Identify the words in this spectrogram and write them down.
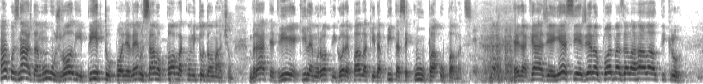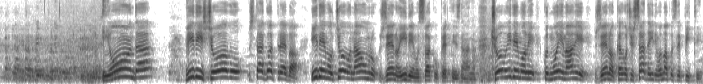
Ako znaš da muž voli pitu, poljevenu, samo povlakom i to domaćom. Brate, dvije kile mu rokni gore pavlaki da pita se kupa u pavlaci. E da kaže, jesi je ženo podmazala halal ti kruh. I onda vidiš čovu šta god treba. Idemo li čovo na umru? Ženo, idemo svaku 15 dana. Čovo, idemo li kod moje mami? Ženo, kad hoćeš sad da idemo, odmah poslije piti.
